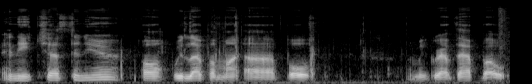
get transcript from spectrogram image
Any chest in here? Oh, we left a uh, boat. Let me grab that boat.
